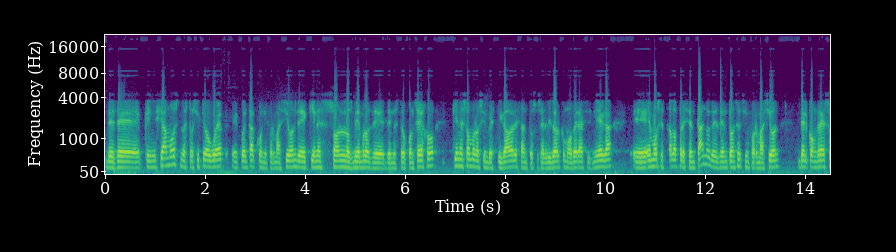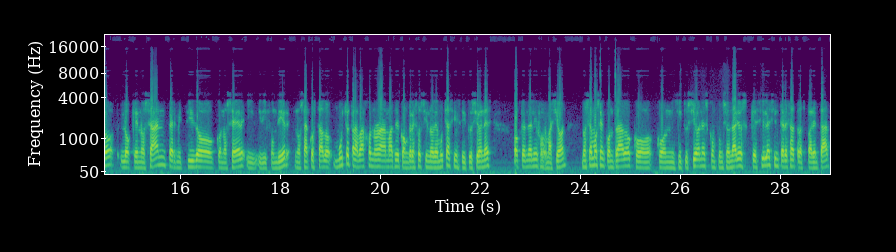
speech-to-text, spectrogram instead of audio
Desde que iniciamos, nuestro sitio web eh, cuenta con información de quiénes son los miembros de, de nuestro consejo, quiénes somos los investigadores, tanto su servidor como Vera Cisniega. Eh, hemos estado presentando desde entonces información del Congreso, lo que nos han permitido conocer y, difundir, nos ha costado mucho trabajo, no nada más del Congreso, sino de muchas instituciones, obtener la información. Nos hemos encontrado con, con instituciones, con funcionarios que sí les interesa transparentar,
